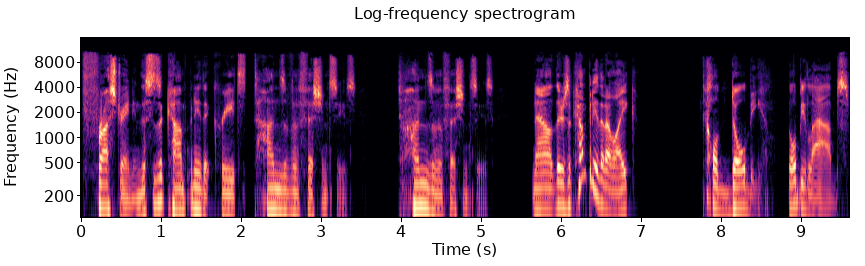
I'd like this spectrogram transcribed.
Frustrating. This is a company that creates tons of efficiencies. Tons of efficiencies. Now, there's a company that I like called Dolby. Dolby Labs.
